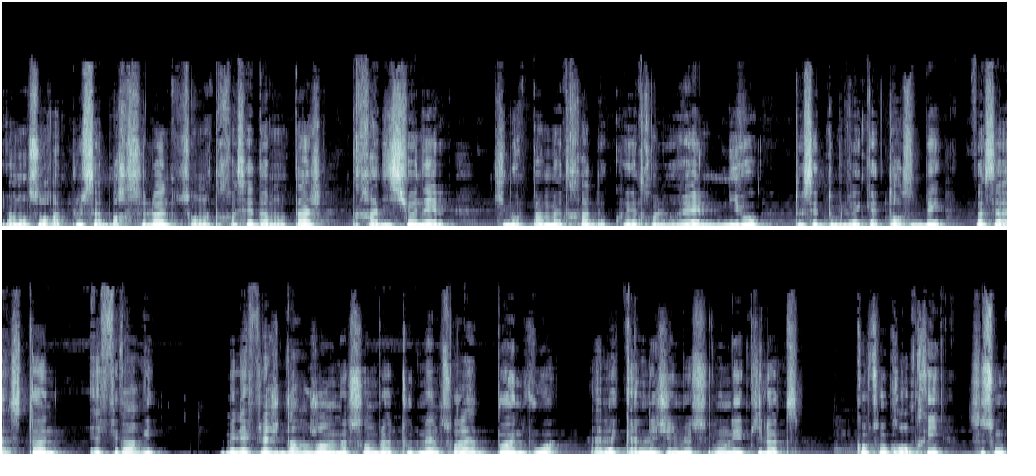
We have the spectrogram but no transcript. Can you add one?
et on en saura plus à Barcelone sur un tracé davantage traditionnel, qui nous permettra de connaître le réel niveau de cette W14B face à Aston et Ferrari. Mais les flèches d'argent me semblent tout de même sur la bonne voie, avec un léger mieux selon les pilotes. Quant au Grand Prix, ce sont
